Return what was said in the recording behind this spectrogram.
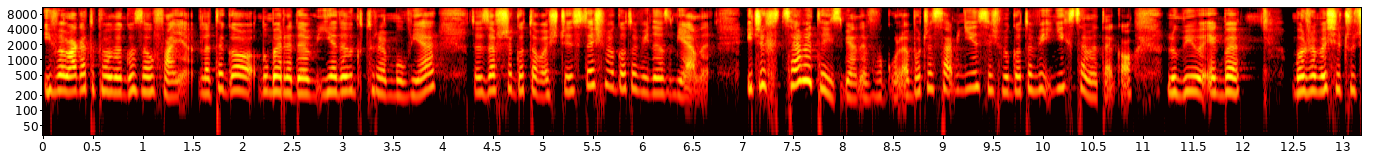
i wymaga to pełnego zaufania. Dlatego numerem jeden, które mówię, to jest zawsze gotowość. Czy jesteśmy gotowi na zmianę? I czy chcemy tej zmiany w ogóle? Bo czasami nie jesteśmy gotowi i nie chcemy tego. Lubimy, jakby możemy się czuć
